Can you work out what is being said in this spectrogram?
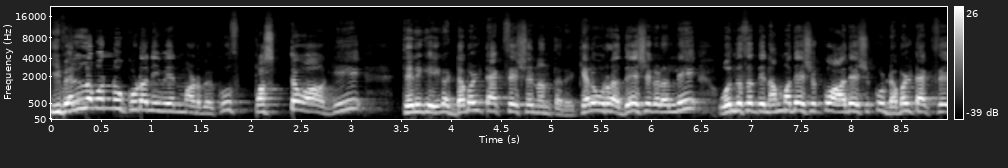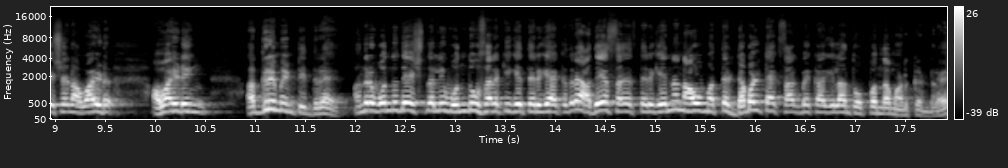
ಇವೆಲ್ಲವನ್ನು ಕೂಡ ನೀವೇನು ಮಾಡಬೇಕು? ಸ್ಪಷ್ಟವಾಗಿ ತೆರಿಗೆ ಈಗ ಡಬಲ್ ಟ್ಯಾಕ್ಸೇಷನ್ ಅಂತಾರೆ. ಕೆಲವು ದೇಶಗಳಲ್ಲಿ ಒಂದು ಸತಿ ನಮ್ಮ ದೇಶಕ್ಕೂ ಆ ದೇಶಕ್ಕೂ double taxation avoid avoiding agreement ಇದ್ದರೆ ಅಂದರೆ ಒಂದು ದೇಶದಲ್ಲಿ ಒಂದು ಸರಕಿಗೆ ತೆರಿಗೆ ಹಾಕಿದ್ರೆ ಅದೇ ಸ, ತೆರಿಗೆಯನ್ನು ನಾವು ಮತ್ತೆ ಡಬಲ್ ಟ್ಯಾಕ್ಸ್ ಆಗಬೇಕಾಗಿಲ್ಲ ಅಂತ ಒಪ್ಪಂದ ಮಾಡ್ಕೊಂಡ್ರೆ,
